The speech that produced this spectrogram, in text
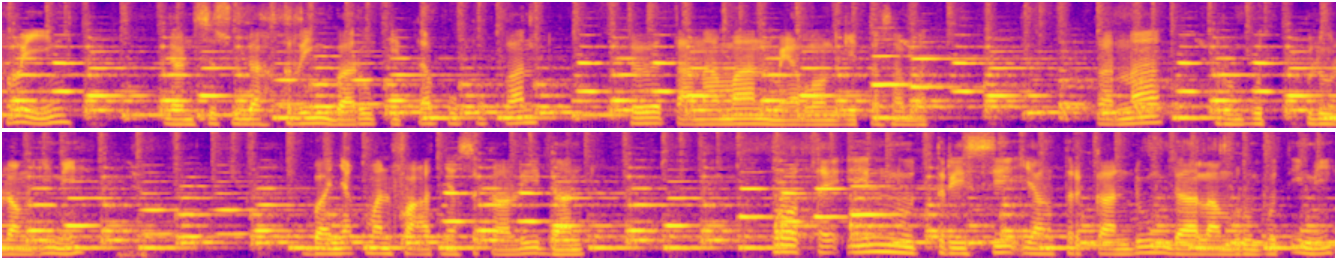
kering dan sesudah kering baru kita pupukkan ke tanaman melon kita sahabat. Karena rumput belulang ini banyak manfaatnya sekali dan protein nutrisi yang terkandung dalam rumput ini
